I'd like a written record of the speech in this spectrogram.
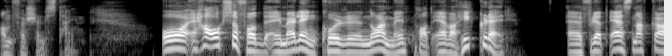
anførselstegn? Og jeg har også fått ei melding hvor noen mente på at jeg var hykler. Eh, fordi at jeg snakka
